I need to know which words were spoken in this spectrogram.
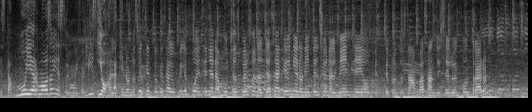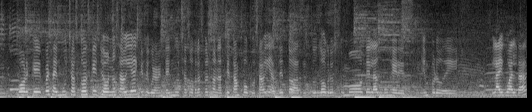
está muy hermoso y estoy muy feliz y ojalá que no nos... Pues siento que es algo que le puede enseñar a muchas personas, ya sea que vinieron intencionalmente o que de pronto estaban pasando y se lo encontraron porque pues hay muchas cosas que yo no sabía y que seguramente hay muchas otras personas que tampoco sabían de todos estos logros como de las mujeres en pro de la igualdad.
